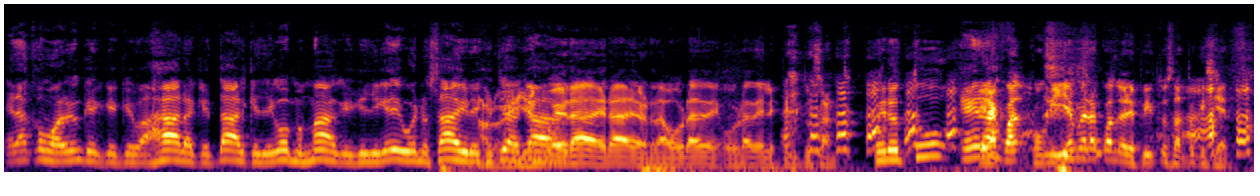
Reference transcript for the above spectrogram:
Era como alguien que, que, que bajara, que tal, que llegó mamá, que, que llegué de Buenos Aires, que No, estoy Guillermo acá. era, era de verdad obra, de, obra del Espíritu Santo. Pero tú Era eras... cua- con Guillermo era cuando el Espíritu Santo quisiera.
